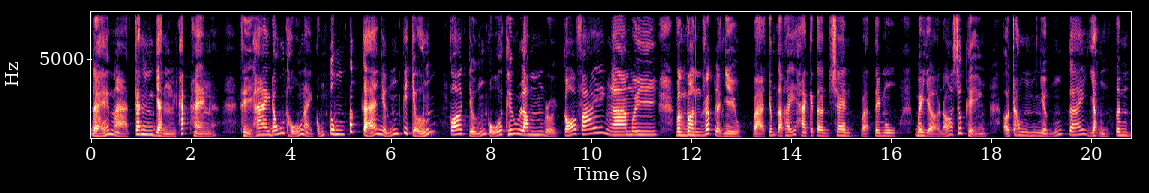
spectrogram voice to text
để mà tranh giành khách hàng thì hai đấu thủ này cũng tung tất cả những cái trưởng có trưởng của thiếu lâm, rồi có phái nga mi, vân vân, rất là nhiều và chúng ta thấy hai cái tên sen và temu bây giờ nó xuất hiện ở trong những cái dòng tin.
